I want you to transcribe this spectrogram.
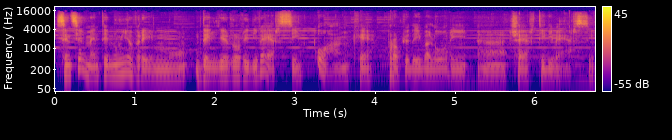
essenzialmente noi avremmo degli errori diversi o anche proprio dei valori eh, certi diversi.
